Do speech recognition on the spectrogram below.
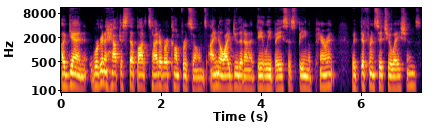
again, we're going to have to step outside of our comfort zones. I know I do that on a daily basis, being a parent with different situations.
